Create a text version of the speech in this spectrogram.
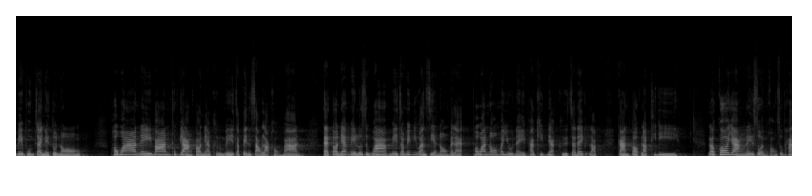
เมย์ภูมิใจในตัวน้อง เพราะว่าในบ้านทุกอย่างตอนนี้คือเมย์จะเป็นเสาหลักของบ้าน แต่ตอนนี้เมย์รู้สึกว่าเมย์จะไม่มีวันเสียน้องไปแล้ว เพราะว่าน้องมาอยู่ในพระคิดเนี่ยคือจะได้รับการตอบรับที่ดี แล้วก็อย่างในส่วนของสุภา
